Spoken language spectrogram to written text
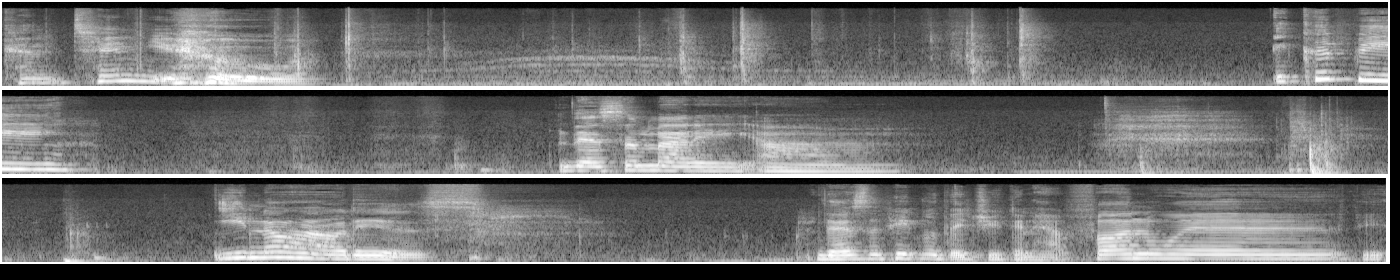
continue. It could be that somebody, um, you know how it is. There's the people that you can have fun with.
